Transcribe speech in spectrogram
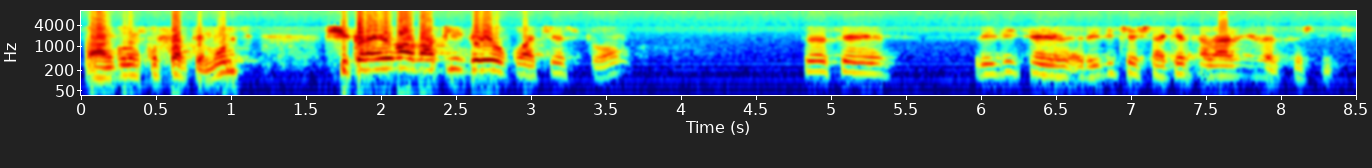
Am cunoscut foarte mulți. Și Craiova va fi greu cu acest om să se ridice, ridice ștacheta la nivel, să știți.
